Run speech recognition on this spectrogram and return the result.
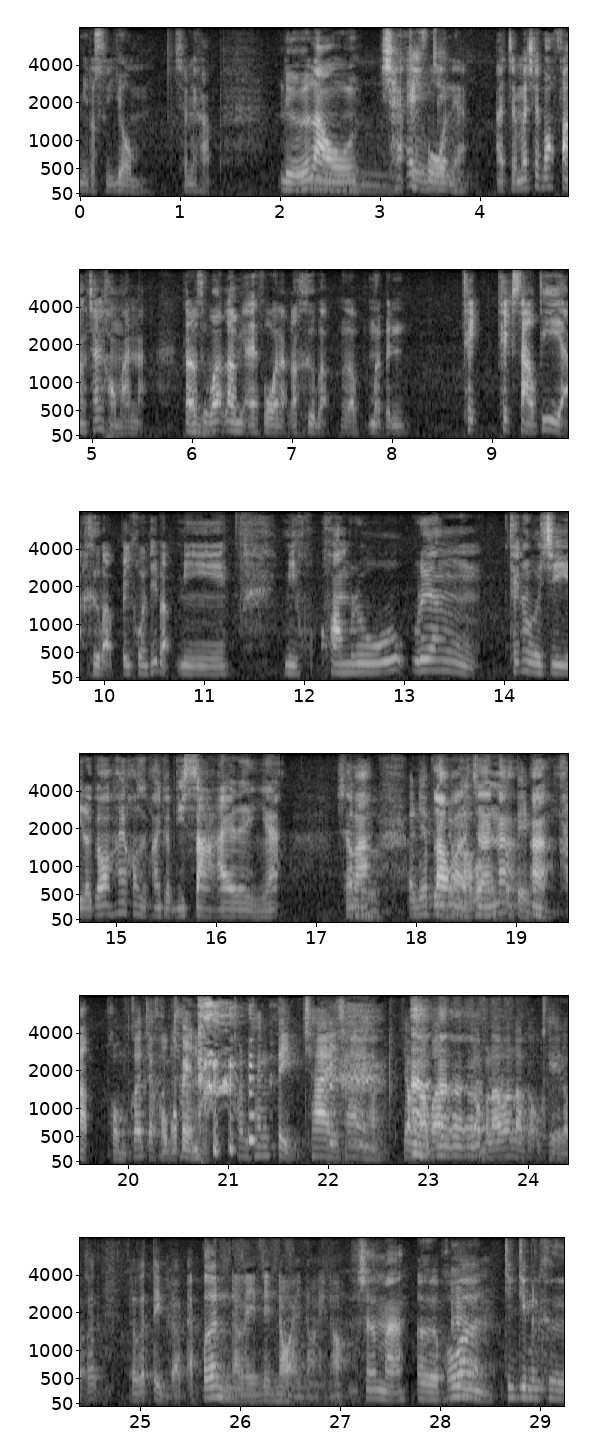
มีรสนิยมใช่ไหมครับ หรือเราใช้จริงๆ iPhone เนี่ย อาจจะไม่ใช่เพราะฟังก์ชันของมันอะแต่รู้สึกว่าเรามี iPhone อะเราคือแบบเราเหมือนเป็นเทคเทคซาวบี้อะคือแบบเป็นคนที่แบบมีมีความรู้เรื่องเทคโนโลยี แล้วก็ให้ความสำคัญกับดีไซน์อะไรอย่างเงี้ย ใช่ปะเอออันเนี้ยผมเรายมอาจรับจะว่าผมน่าก็เป็นอะครับ ผมก็จะผมก็เป็นค่อนข้างติดใช่ใช่ครับยอมรับว่าเออเออเออยอมรับว่าเราก็โอเค เราก็เราก็ติดแบบ Apple อะไรนิดหน่อยหน่อยเนาะใช่ไหมเออเพราะว่าอืมจริง ๆ มันคือ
